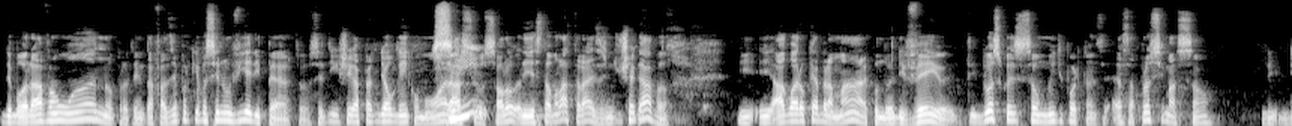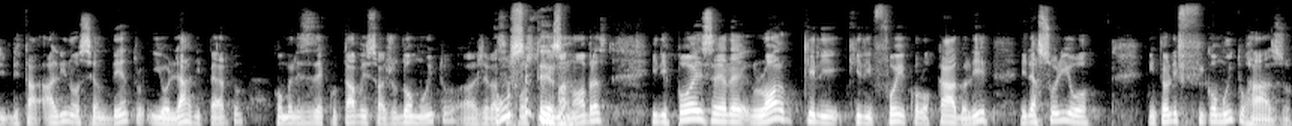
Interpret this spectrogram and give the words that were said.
demorava um ano para tentar fazer porque você não via de perto. Você tinha que chegar perto de alguém, como o Horácio, o Saulo, eles estavam lá atrás, a gente não chegava. E, e agora o quebra-mar, quando ele veio, tem duas coisas que são muito importantes. Essa aproximação de estar tá ali no oceano dentro e olhar de perto como eles executavam, isso ajudou muito a geração de manobras. E depois, ele, logo que ele, que ele foi colocado ali, ele assoreou. Então ele ficou muito raso.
